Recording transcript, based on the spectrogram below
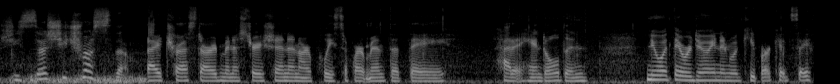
she says she trusts them. I trust our administration and our police department that they had it handled and knew what they were doing and would keep our kids safe.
